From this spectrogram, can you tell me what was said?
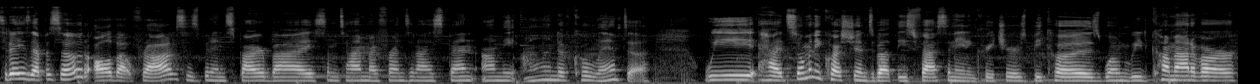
Today's episode, all about frogs, has been inspired by some time my friends and I spent on the island of Koh Lanta. We had so many questions about these fascinating creatures because when we'd come out of our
